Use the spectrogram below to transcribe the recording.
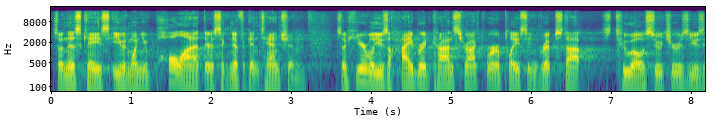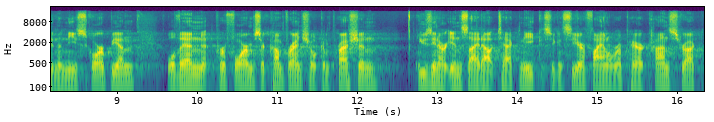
So in this case, even when you pull on it, there's significant tension. So here we'll use a hybrid construct. We're replacing ripstop 2O sutures using the knee scorpion. We'll then perform circumferential compression using our inside-out technique so you can see our final repair construct.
